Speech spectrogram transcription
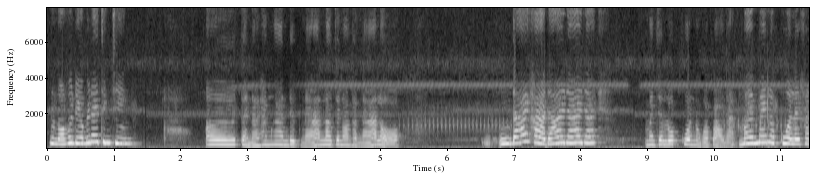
หนูนอนคนเดียวไม่ได้จริง ๆ เออ แต่นะทำงานดึกนะ เราจะนอนกับน้าเหรอ ได้ค่ะได้ได้ได้ มันจะรบกวนหนูกระเป๋านะ ไม่ไม่รบกวนเลยค่ะ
